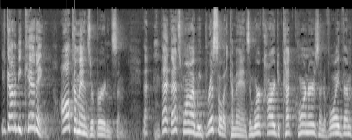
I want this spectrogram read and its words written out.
You've got to be kidding. All commands are burdensome. That, that, that's why we bristle at commands and work hard to cut corners and avoid them.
